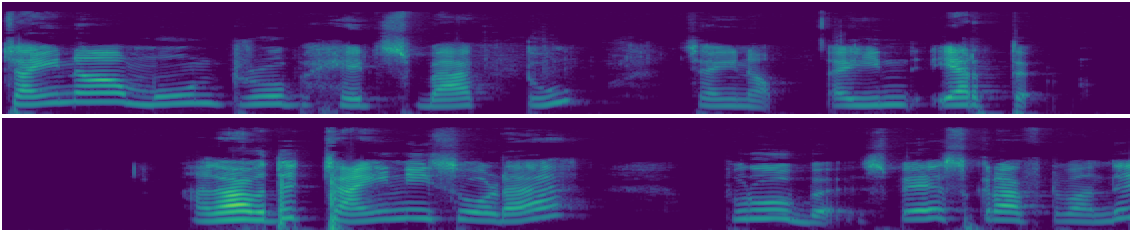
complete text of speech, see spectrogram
China moon probe heads back to China in earth அதாவது சைனீஸோட ப்ரூப் ஸ்பேஸ் கிராஃப்ட் வந்து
